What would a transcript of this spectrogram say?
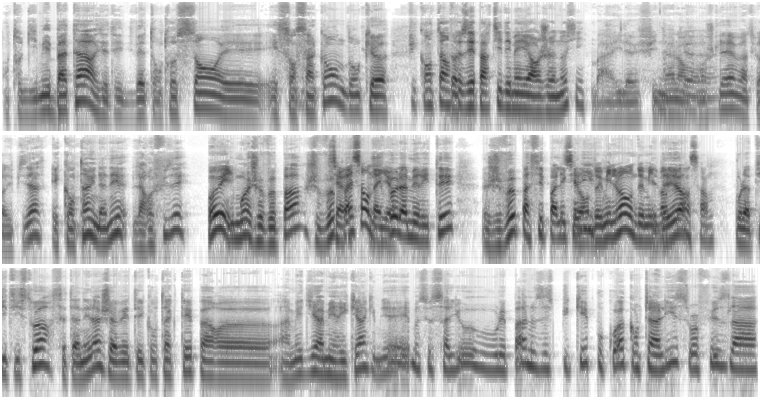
entre guillemets bâtard. Ils étaient ils devaient être entre 100 et, et 150. Donc euh, puis Quentin faisait partie des meilleurs jeunes aussi. Bah il avait finale en Grand Chelem, 20 heures. Et Quentin une année l'a refusé. Oui. moi, je veux pas, je veux, pas, récent, je veux la mériter, je veux passer par les C'est en 2020 ou 2021, ça. Pour la petite histoire, cette année-là, j'avais été contacté par euh, un média américain qui me disait, hey, Monsieur Salio, vous voulez pas nous expliquer pourquoi Quentin Alice refuse la,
